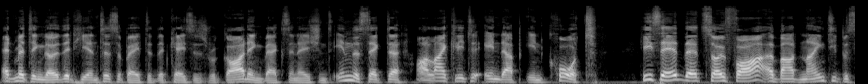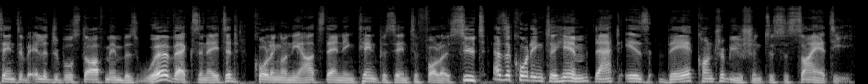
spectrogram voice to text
admitting though that he anticipated that cases regarding vaccinations in the sector are likely to end up in court. He said that so far about 90% of eligible staff members were vaccinated, calling on the outstanding 10% to follow suit, as according to him, that is their contribution to society.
